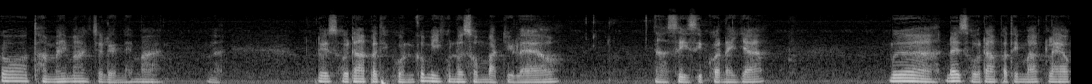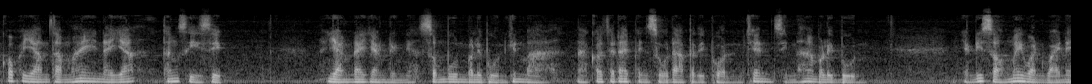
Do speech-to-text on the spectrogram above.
ก็ทำให้มากเจริญให้มากนะ โดยโสดาปฏิผลก็มีคุณสมบัติอยู่แล้วนะ40 กว่านัยยะ เมื่อได้โสดาปฏิมักแล้วก็พยายามทำให้นัยยะทั้ง 40 อย่างใดอย่างหนึ่งเนี่ยสมบูรณ์บริบูรณ์ขึ้นมานะก็จะได้เป็นโสดาปฏิผล เช่นสินห้าบริบูรณ์ อย่างที่สองไม่หวั่นไหวใน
